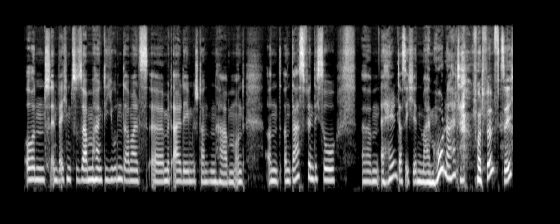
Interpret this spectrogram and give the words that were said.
und in welchem Zusammenhang die Juden damals äh, mit all dem gestanden haben. Und, und, und das finde ich so ähm, erhellend, dass ich in meinem hohen Alter von 50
